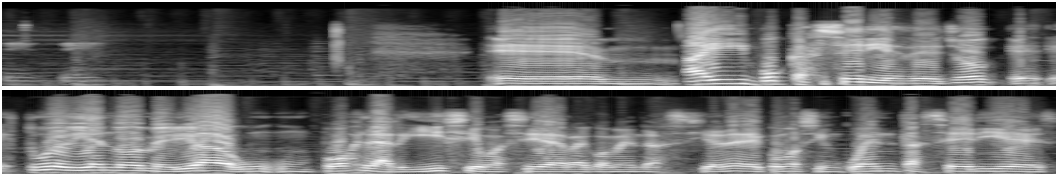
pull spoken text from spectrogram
sí, sí. Eh, hay pocas series de yo eh, estuve viendo, me dio un, un post larguísimo así de recomendaciones de como 50 series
